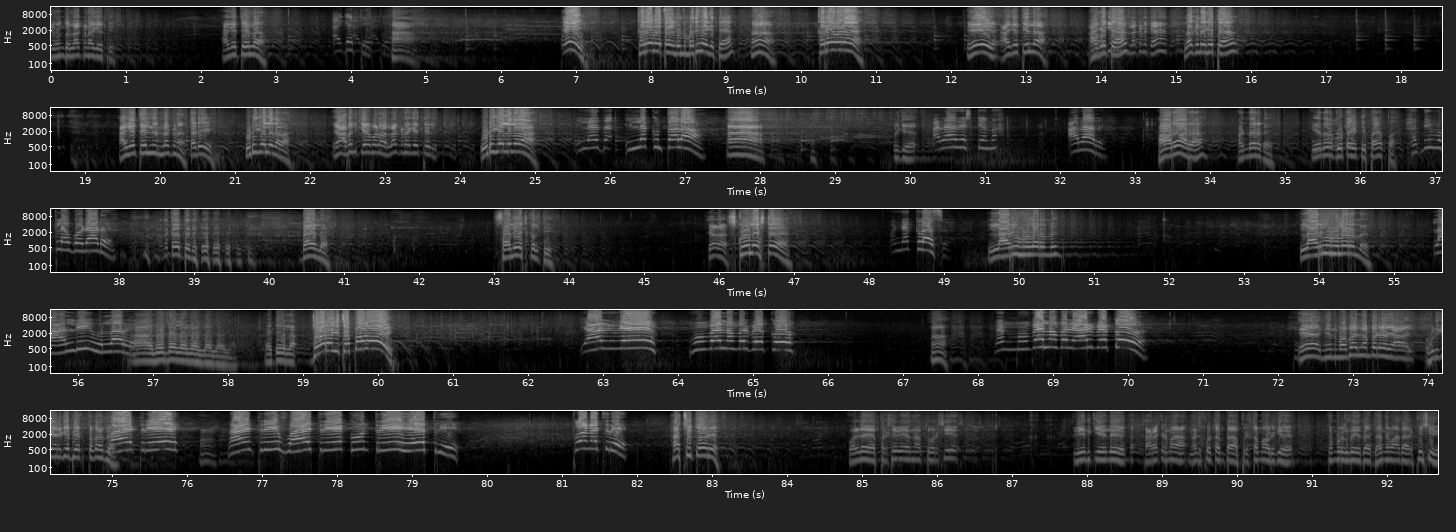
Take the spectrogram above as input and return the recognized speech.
ಇವಂದು ಲಗ್ನ ಆಗೈತಿ. ಆಗೈತಿ ಇಲ್ಲ ಆಗೈತಿ. ಹಾ. ಏಯ್ ಕರೆ ಮಾತಾಡ ನಿನ್ನ ಮದುವೆ ಆಗೈತೆ? ಹಾ. ಕರೆ ಬೇಡ ಏಯ್ ಆಗೈತಿ ಇಲ್ಲ ಆಗೈತಾ? ಲಗ್ನಕ್ಕೆ? ಲಗ್ನ ಆಗೈತೆ? ಆಗೈತಿ ಇಲ್ಲ ನಿನ್ ಲಗ್ನ? ತಡಿ ಹುಡುಗಿ ಎಲ್ಲಿದಾಳ ಏ ಅದನ್ನ ಕೇಳಬೇಡ ಲಗ್ನ ಆಗೈತೆ ಇಲ್ಲಿ ಹುಡುಗಿ ಎಲ್ಲಿದಾಳ ಇಲ್ಲ ಇಲ್ಲ ಕುಂತಾಳ. ಹಾ. ಅವ್ರಿಗೆ ಅರಾರ. ಎಷ್ಟೇನ ಅರಾರ? ಆರ ಆರ ಹನ್ನೆರಡು ಏನಾರು ಗೂಟ ಇಟ್ಟಿ ಪಾಯಪ್ಪ? ಹದಿನೈದು ಮಕ್ಳ ಓಡಾಡ ಅದಕ್ಕಂತೇನೆ ಬಾಯಲ್ಲ ಸಾಲಿ ಎಷ್ಟು ಕಲ್ತಿ? ಹೇಳ. ಸ್ಕೂಲ್ ಎಷ್ಟು? ಒಂದನೇ ಕ್ಲಾಸ್. ಲಾರಿ ರೂಲರನ್ನ ಲಾರಿ ರೂಲರನ್ನ ಲಾಲಿ ಉಲ್ಲಾರ ಆ, ಲೋ, ಲೋ, ಲೋ, ಲೋ, ಲೋ, ಲೋ, ಅಡ್ಡಿ ಇಲ್ಲ. ಜೋರಾಗಿ ಚಪ್ಪಾಳೆ! ಯಾರಿಗೆ ಮೊಬೈಲ್ ನಂಬರ್ ಬೇಕು. ಹಾ. ನನ್ನ ಮೊಬೈಲ್ ನಂಬರ್ ಯಾರು ಬೇಕು? ಏ ನಿನ್ನ ಮೊಬೈಲ್ ನಂಬರ್ ಹುಡುಗಿಯರಿಗೆ ಬೇಕು ತಗೋದು five three nine three five three ಕುನ್ three ಏ ತ್ರೀ. ಫೋನ್ ಹಚ್ಚ್ರಿ. ಹಚ್ಚು ತೋರಿ. ಒಳ್ಳೆ ಪ್ರತಿಭೆಯನ್ನು ತೋರಿಸಿ. ವೇದಿಕೆಯಲ್ಲಿ ಕಾರ್ಯಕ್ರಮ ನಡೆಸಿಕೊಟ್ಟಂತ ಪ್ರೀತಮ್ಮ ಅವರಿಗೆ ತುಂಬ ಹೃದಯದ ಧನ್ಯವಾದ ಅರ್ಪಿಸಿ.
